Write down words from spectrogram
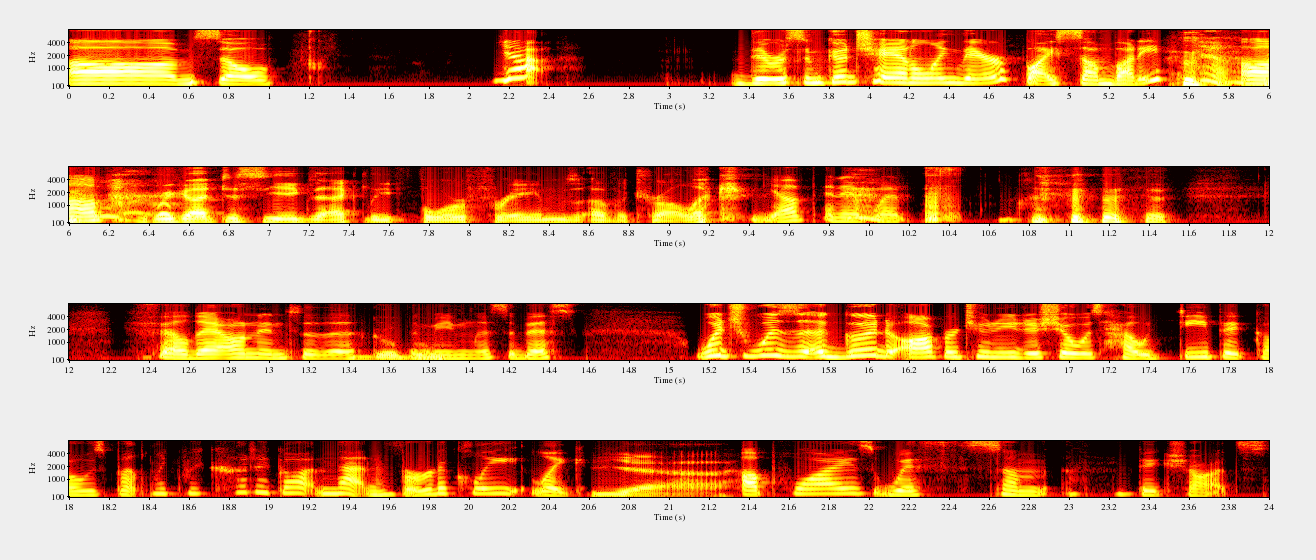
Yep. Um. So. Yeah. There was some good channeling there by somebody. Um. we got to see exactly four frames of a Trolloc. yep. And it went fell down into the Go the boom. meaningless abyss, which was a good opportunity to show us how deep it goes. But like we could have gotten that vertically, like yeah. upwise with some big shots.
